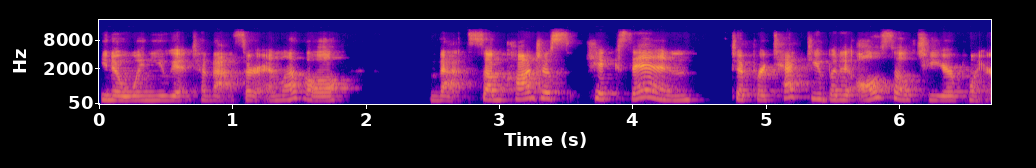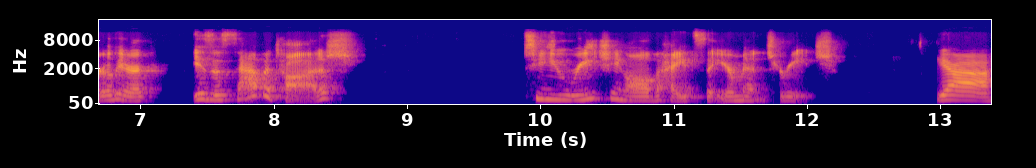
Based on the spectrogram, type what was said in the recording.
you know when you get to that certain level that subconscious kicks in to protect you but it also to your point earlier is a sabotage to you reaching all the heights that you're meant to reach. Yeah.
